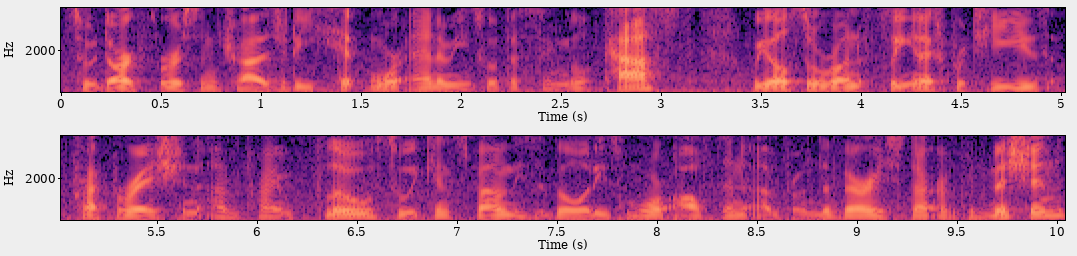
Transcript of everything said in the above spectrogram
So Dark Verse and Tragedy hit more enemies with a single cast. We also run Fleeting Expertise, Preparation, and Prime Flow, so we can spam these abilities more often and from the very start of the mission.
